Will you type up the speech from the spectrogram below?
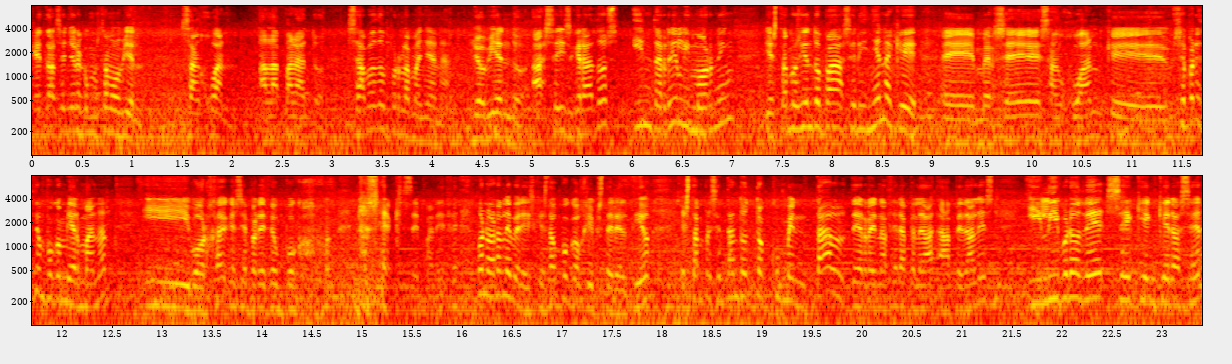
¿Qué tal señora? ¿Cómo estamos? Bien. San Juan, al aparato. Sábado por la mañana, lloviendo a 6 grados, in the really morning, y estamos yendo para Seriñena, que eh, Merced, San Juan, que se parece un poco a mi hermana, y Borja, que se parece un poco, no sé a qué se parece. Bueno, ahora le veréis que está un poco hipster el tío. Están presentando documental de Renacer a, peda- a pedales y libro de Sé quién quiera ser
